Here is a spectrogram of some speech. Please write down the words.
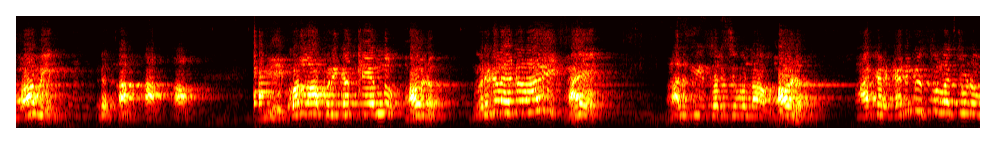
స్వామి ఈ కొల్లాపురి గట్ల ఎందు. అవును. మృగలేట అక్కడ కనిపిస్తున్న చూడు.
